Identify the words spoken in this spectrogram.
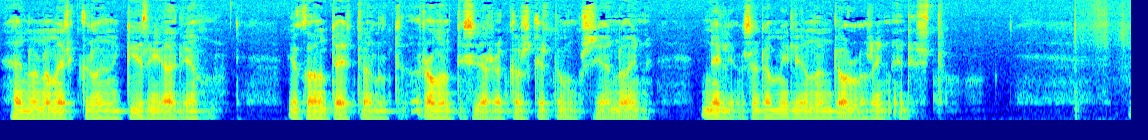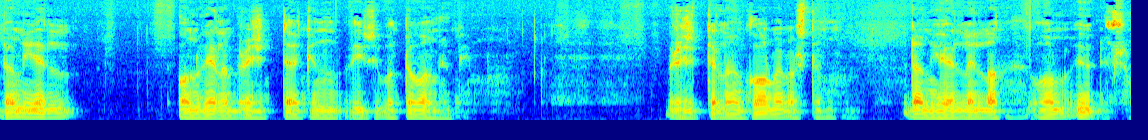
Hän on amerikkalainen kirjailija, joka on tehtänyt romanttisia rakkauskertomuksia noin 400 miljoonan dollarin edestä. Daniel on vielä Bridget viisi vuotta vanhempi. Brisitellä on kolme lasta. Danielella on yhdeksän.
